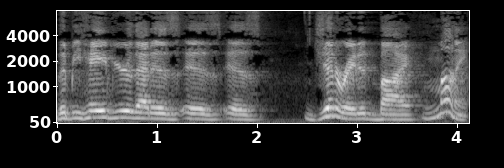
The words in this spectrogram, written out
the behavior that is is is generated by money.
